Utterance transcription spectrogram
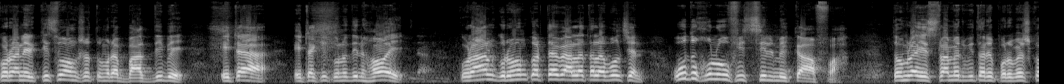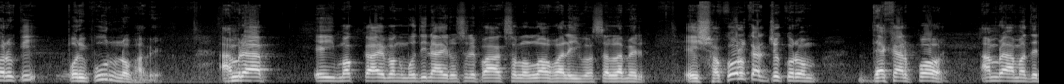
কোরআনের কিছু অংশ তোমরা বাদ দিবে এটা এটা কি কোনোদিন হয়? কোরআন গ্রহণ করতে হবে আল্লাহ তালা বলছেন উদহুলু ফিসিলমি কাফা। তোমরা ইসলামের ভিতরে প্রবেশ করো কি? পরিপূর্ণভাবে। আমরা এই মক্কা এবং মদিনায় রসুল পাক সাল্লাহ আলহি আসাল্লামের এই সকল কার্যক্রম দেখার পর আমরা আমাদের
